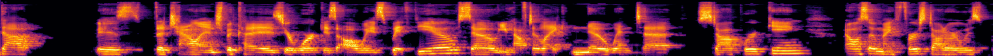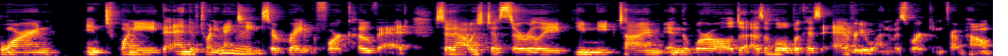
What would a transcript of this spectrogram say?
that is the challenge because your work is always with you. So you have to like know when to stop working. Also, my first daughter was born in 20 the end of 2019 mm-hmm. so right before covid so that was just a really unique time in the world as a whole because everyone was working from home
